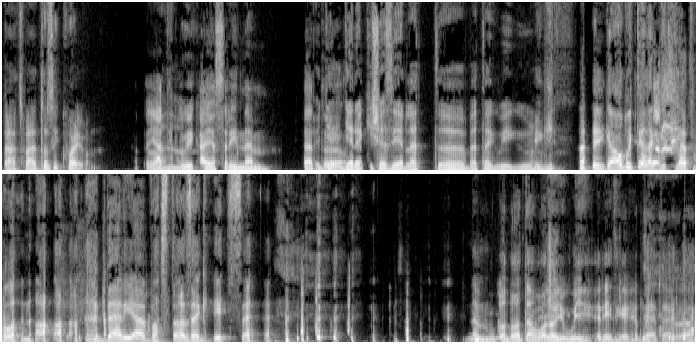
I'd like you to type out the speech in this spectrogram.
átváltozik vajon? Hát a játék logikája szerint nem. Tehát, a gyerek is ezért lett beteg végül. Igen. Igen, amúgy tényleg is lett volna. Deli elbaszta az egészet. Nem gondoltam volna, hogy új rétegeket lehet erről a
